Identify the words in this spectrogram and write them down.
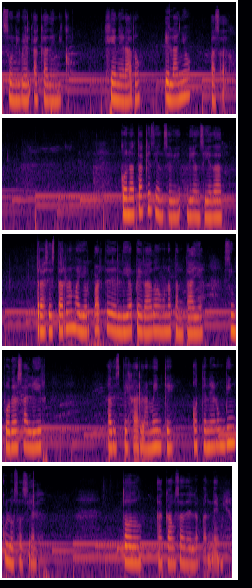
su nivel académico, generado el año pasado. Con ataques de ansiedad, tras estar la mayor parte del día pegado a una pantalla sin poder salir a despejar la mente o tener un vínculo social. Todo a causa de la pandemia.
